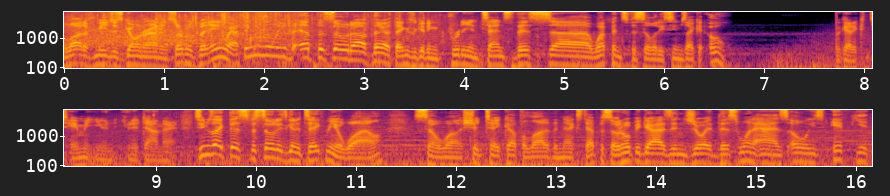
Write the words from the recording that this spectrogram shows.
a lot of me just going around in circles. But anyway, I think I'm going to leave the episode off there. Things are getting pretty intense. This, uh, weapons facility seems like it. Oh, we got a containment unit, unit down there. Seems like this facility is going to take me a while, so uh, should take up a lot of the next episode. Hope you guys enjoyed this one. As always, if you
